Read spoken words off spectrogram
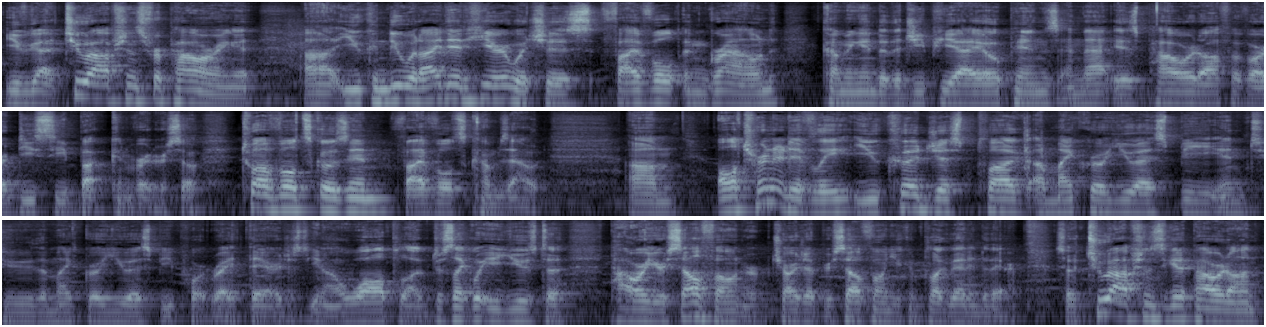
You've got two options for powering it. Uh, you can do what I did here which is 5 volt and ground coming into the GPIO pins and that is powered off of our DC buck converter. So 12 volts goes in, 5 volts comes out. Um, alternatively, you could just plug a micro USB into the micro USB port right there, just you know, a wall plug, just like what you use to power your cell phone or charge up your cell phone, you can plug that into there. So two options to get it powered on.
